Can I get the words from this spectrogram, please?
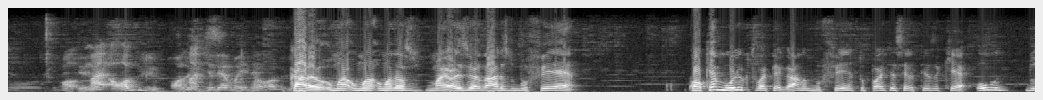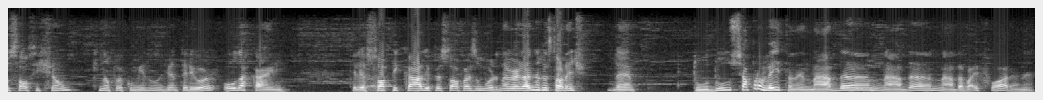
No, no mas, óbvio. Olha mas, dilema aí, né? é óbvio. Cara, uma, uma, uma das maiores verdades do buffet é qualquer molho que tu vai pegar no buffet, tu pode ter certeza que é ou do salsichão, que não foi comido no dia anterior, ou da carne. Ele é só picado e o pessoal faz o molho. Na verdade, no restaurante, né, tudo se aproveita, né? Nada, nada, nada vai fora, né?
